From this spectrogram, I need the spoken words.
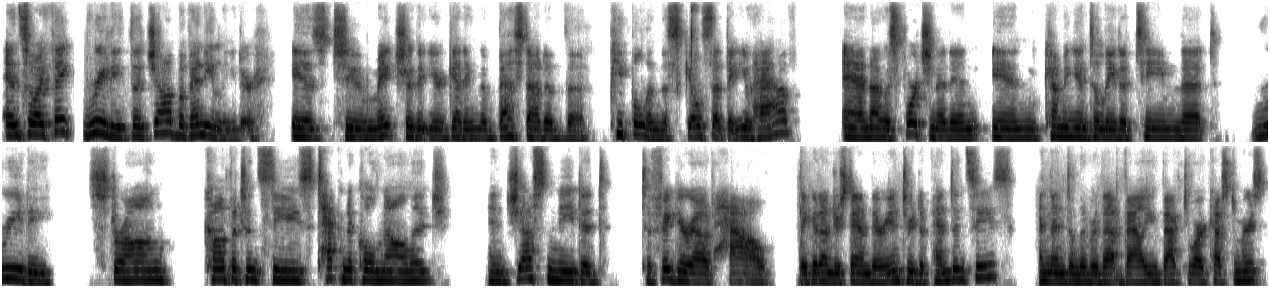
And so I think really the job of any leader is to make sure that you're getting the best out of the people and the skill set that you have. And I was fortunate in in coming in to lead a team that really strong competencies, technical knowledge, and just needed to figure out how they could understand their interdependencies and then deliver that value back to our customers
